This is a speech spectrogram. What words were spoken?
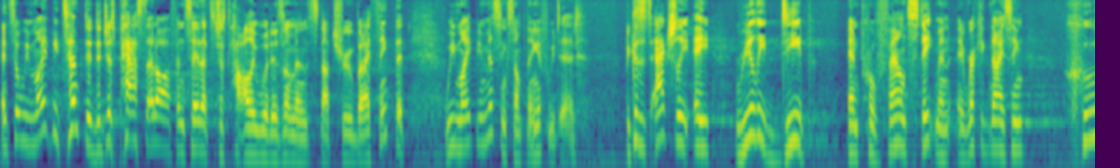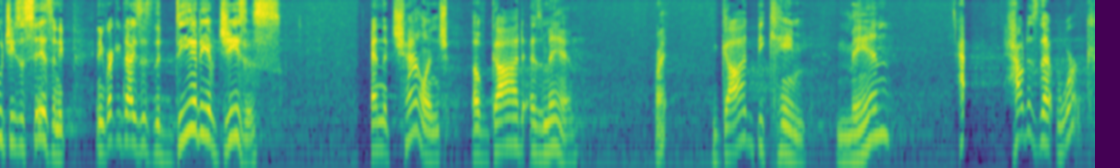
And so we might be tempted to just pass that off and say that's just Hollywoodism and it's not true, but I think that we might be missing something if we did. Because it's actually a really deep and profound statement recognizing who Jesus is. And he, and he recognizes the deity of Jesus and the challenge of God as man. Right? God became man? How, how does that work?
